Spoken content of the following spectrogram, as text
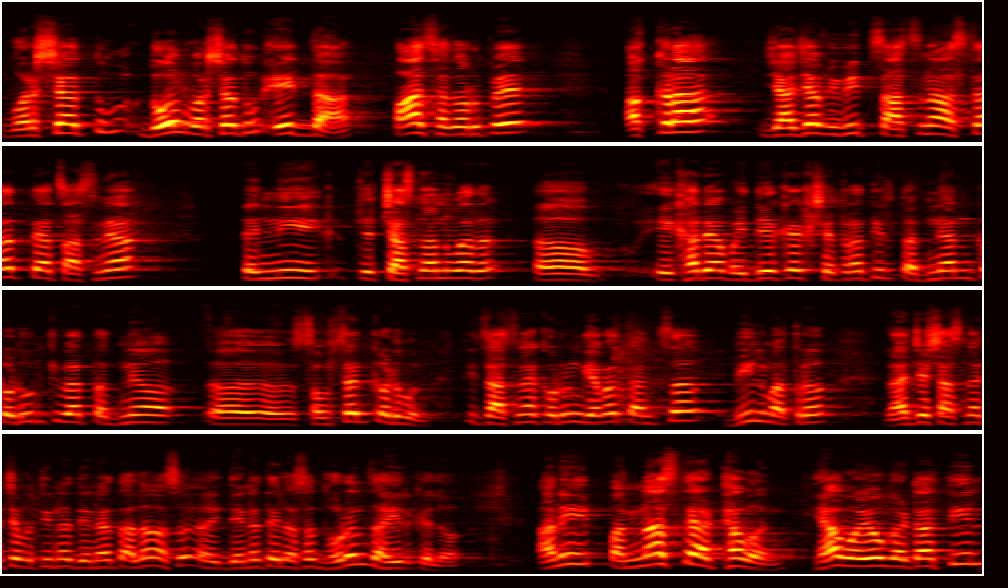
वर्षातून दोन वर्षातून एकदा पाच हजार रुपये अकरा ज्या ज्या विविध चाचण्या असतात त्या चाचण्या त्यांनी त्या चाचण्यांवर एखाद्या वैद्यकीय क्षेत्रातील तज्ज्ञांकडून किंवा तज्ज्ञ संस्थेकडून संस्थांकडून ती चाचण्या करून घ्याव्या त्यांचं बिल मात्र राज्य शासनाच्या वतीनं देण्यात आलं असं देण्यात येईल असं धोरण जाहीर केलं. आणि पन्नास ते अठ्ठावन्न ह्या वयोगटातील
